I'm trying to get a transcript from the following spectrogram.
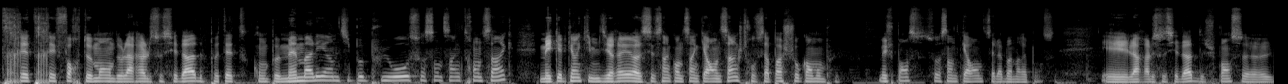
très très fortement de la Real Sociedad. Peut-être qu'on peut même aller un petit peu plus haut, 65-35. Mais quelqu'un qui me dirait euh, c'est 55-45, je trouve ça pas choquant non plus. Mais je pense 60-40 c'est la bonne réponse. Et la Real Sociedad, je pense, euh,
